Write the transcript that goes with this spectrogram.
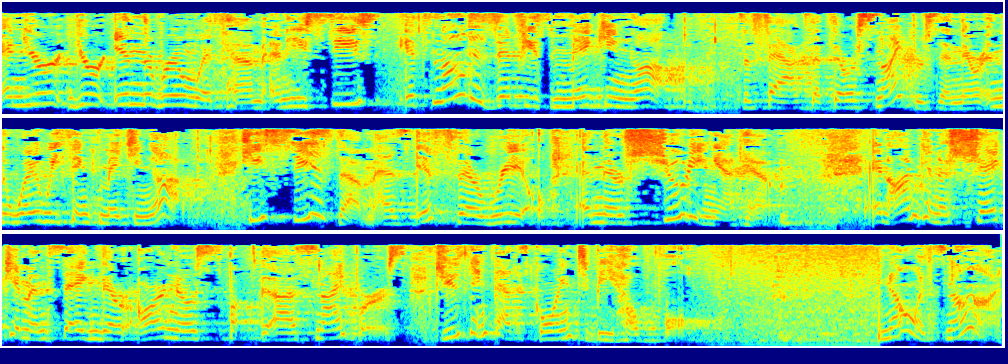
And you're, you're in the room with him and he sees, it's not as if he's making up the fact that there are snipers in there in the way we think making up. He sees them as if they're real and they're shooting at him. And I'm going to shake him and saying there are no sp- uh, snipers. Do you think that's going to be helpful? No, it's not.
